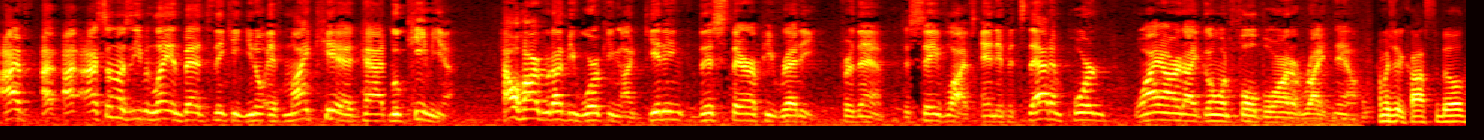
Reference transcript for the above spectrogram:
I've, I, I sometimes even lay in bed thinking, you know, if my kid had leukemia, how hard would I be working on getting this therapy ready for them to save lives? And if it's that important, why aren't I going full bore on it right now? How much did it cost to build?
